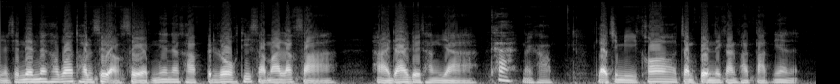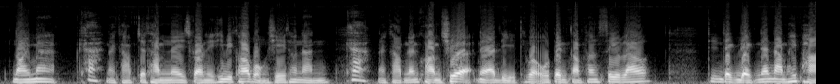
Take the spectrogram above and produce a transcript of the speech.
อยากจะเน้นนะครับว่าทอนซิลอักเสบเนี่ยนะครับเป็นโรคที่สามารถรักษาหายได้โดยทางยาค่ะนะครับ เราจะมีข้อจำเป็นในการผ่าตัดเนี่ยน้อยมากค่ะ นะครับจะทำในกรณีที่มีข้อบ่งชี้เท่านั้นค่ะนะครับนั้นความเชื่อในอดีตที่ว่าโอ้เป็นต่อมทอนซิลแล้ว ที่เด็กๆ แนะนำให้ผ่า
